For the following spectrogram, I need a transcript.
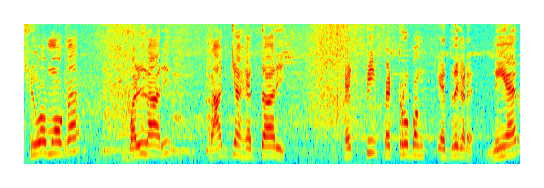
ಶಿವಮೊಗ್ಗ, ಬಳ್ಳಾರಿ ರಾಜ್ಯ ಹೆದ್ದಾರಿ ಎಚ್ ಪಿ ಪೆಟ್ರೋಲ್ ಬಂಕ್ ಎದುರುಗಡೆ, ನಿಯರ್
